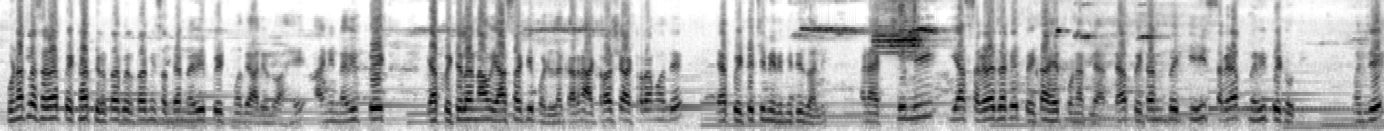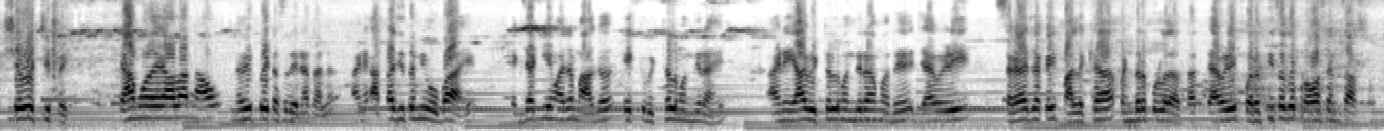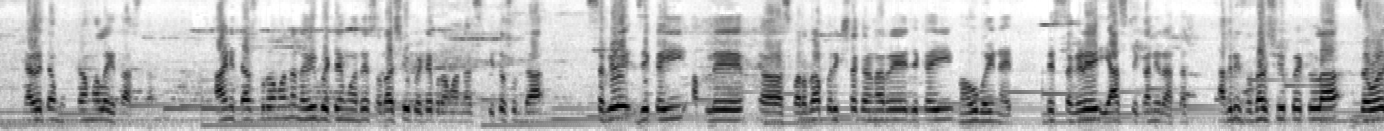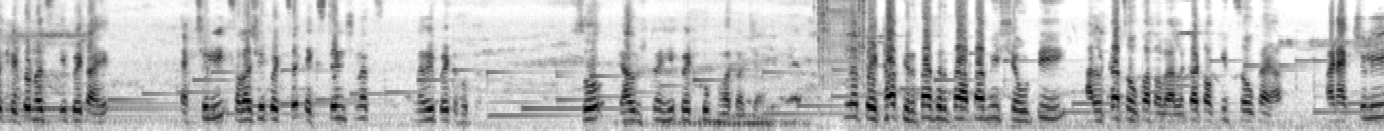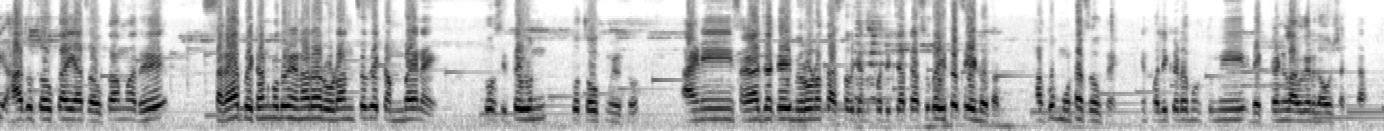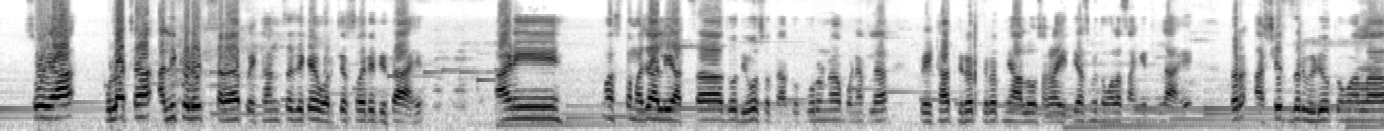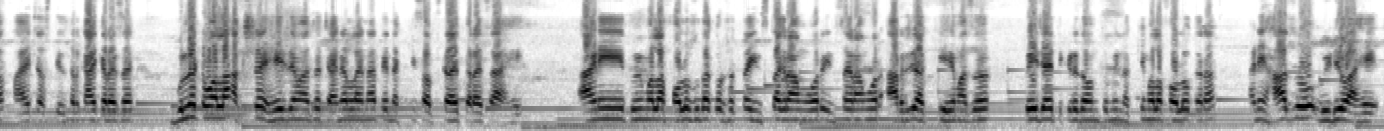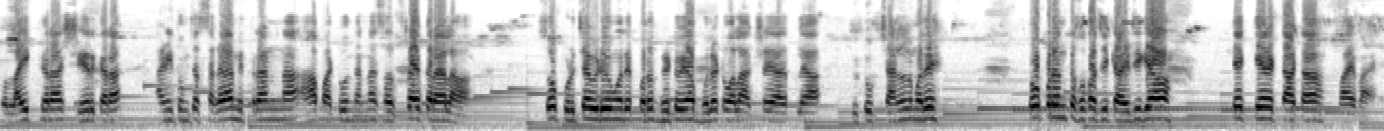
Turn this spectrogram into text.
पुण्यातल्या सगळ्या पेठा फिरता फिरता मी सध्या नवी पेठमध्ये आलेलो आहे. आणि नवी पेठ या पेठेला नाव यासाठी पडलं कारण अठराशे अठरामध्ये या पेठेची निर्मिती झाली. आणि ॲक्च्युली या सगळ्या ज्या काही पेठा आहेत पुण्यातल्या त्या पेठांपैकी ही सगळ्यात नवी पेठ होती. म्हणजे शेवटची पेठ. त्यामुळे याला नाव नवी पेठ असं देण्यात आलं. आणि आता जिथं मी उभा आहे एक्झॅक्टली माझ्या मागं एक विठ्ठल मंदिर आहे. आणि या विठ्ठल मंदिरामध्ये ज्यावेळी सगळ्या ज्या काही पालख्या पंढरपूरला जातात त्यावेळी परतीचा जो प्रवास यांचा असतो त्यावेळी त्या मुक्कामाला इथं असतात. आणि त्याचप्रमाणे नवी पेठेमध्ये सदाशिव पेठेप्रमाणेच इथं सुद्धा सगळे जे काही आपले स्पर्धा परीक्षा करणारे जे काही भाऊ बहीण आहेत ते सगळे याच ठिकाणी राहतात. अगदी सदाशिव पेठला जवळ खेटूनच ही पेठ आहे. ऍक्च्युली सदाशिव पेठचं एक्सटेन्शनच नवी पेठ होतं. सो त्या दृष्टीने ही पेठ खूप महत्वाची आहे. आपल्या पेठा फिरता फिरता आता मी शेवटी अलका चौकात आलो अलका टॉकीज चौक आहे आणि ऍक्च्युली हा जो चौक आहे या चौकामध्ये सगळ्या पेठांमधून येणाऱ्या रोडांचं जे कंबाईन आहे तो इथे येऊन तो चौक मिळतो. आणि सगळ्या ज्या काही मिरवणुका असतात गणपतीच्या त्या सुद्धा इथंच एंड होतात. हा खूप मोठा चौक आहे. पलीकडे मग तुम्ही डेक्कनला वगैरे जाऊ शकता. सो या पुलाच्या अलीकडेच सगळ्या पेठांचं जे काही वर्चस्व आहे ते तिथं आहे. आणि मस्त मजा आली. आजचा जो दिवस होता तो पूर्ण पुण्यातल्या पेठा फिरत फिरत मी आलो. सगळा इतिहास मी तुम्हाला सांगितलेला आहे. तर असेच जर व्हिडिओ तुम्हाला पाहायचे असतील तर काय करायचं आहे बुलेटवाला अक्षय हे जे माझं चॅनल आहे ना ते नक्की सबस्क्राईब करायचं आहे. आणि तुम्ही मला फॉलो सुद्धा करू शकता इंस्टाग्रामवर इंस्टाग्रामवर आर जे अक्की हे माझं पेज आहे तिकडे जाऊन तुम्ही नक्की मला फॉलो करा. आणि हा जो व्हिडिओ आहे तो लाईक करा शेअर करा. आणि तुमच्या सगळ्या मित्रांना हा पाठवून त्यांना सबस्क्राईब करायला हवा. सो पुढच्या व्हिडिओमध्ये परत भेटूया बुलेटवाला अक्षय आपल्या युट्यूब चॅनलमध्ये तोपर्यंत स्वतःची काळजी घ्या. Take care tata bye bye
